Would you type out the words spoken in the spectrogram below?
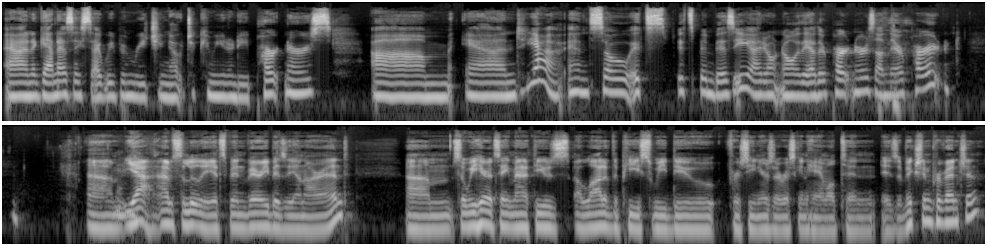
And again, as I said, we've been reaching out to community partners. Um, and yeah, and so it's it's been busy. I don't know the other partners on their part. Um, yeah, absolutely. It's been very busy on our end. Um, so we here at St. Matthews, a lot of the piece we do for seniors at risk in Hamilton is eviction prevention.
